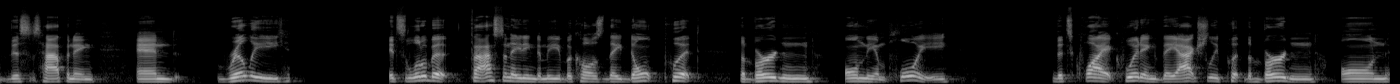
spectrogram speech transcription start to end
this is happening. And really it's a little bit fascinating to me because they don't put the burden on the employee that's quiet quitting. They actually put the burden on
